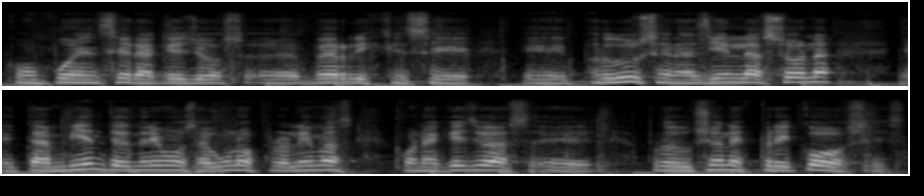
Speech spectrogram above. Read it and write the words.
como pueden ser aquellos eh, berries que se producen allí en la zona, también tendremos algunos problemas con aquellas producciones precoces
